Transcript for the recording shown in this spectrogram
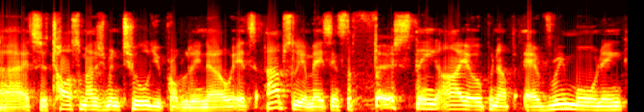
Uh, it's a task management tool. You probably know. It's absolutely amazing. It's the first thing I open up every morning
